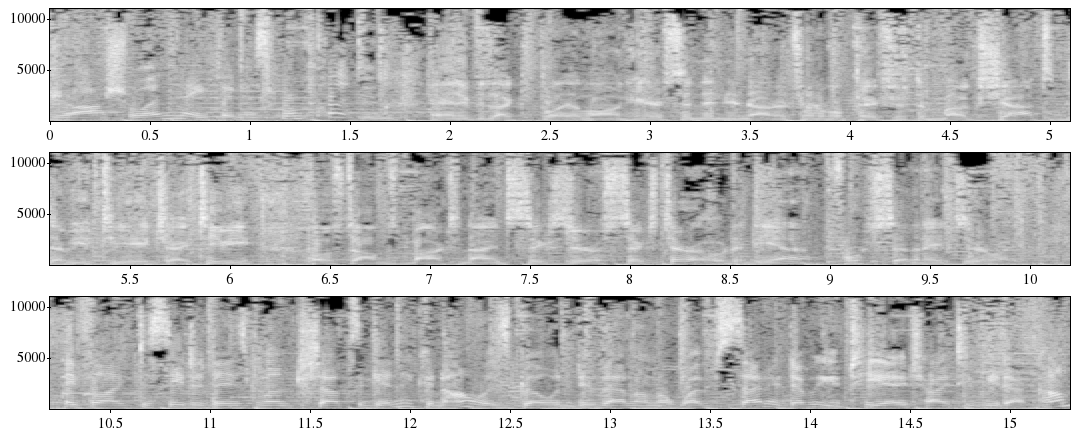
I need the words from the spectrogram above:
Joshua. Nathan is from Clinton. And if you'd like to play along here, send in your non-returnable pictures to Mugshot WTHI TV, Post Office Box 9606, Terre Haute, Indiana 47808. If you'd like to see today's mugshots again, you can always go and do that on our website at WTHITV.com.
